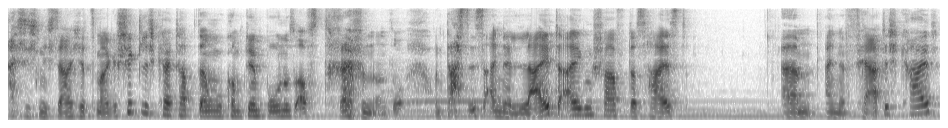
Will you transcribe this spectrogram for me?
weiß ich nicht, sage ich jetzt mal, Geschicklichkeit habt, dann bekommt ihr einen Bonus aufs Treffen und so. Und das ist eine Leiteigenschaft, das heißt ähm, eine Fertigkeit.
